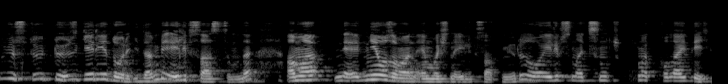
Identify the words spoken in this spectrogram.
Üstü düz, geriye doğru giden bir elips aslında. Ama ne- niye o zaman en başında elips atmıyoruz? O elipsin açısını tutmak kolay değil.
